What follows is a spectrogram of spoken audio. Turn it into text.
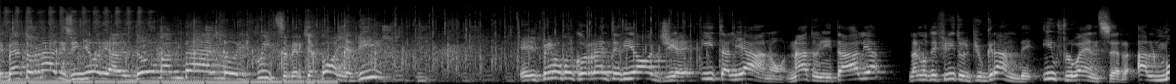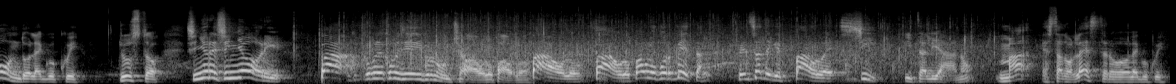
E bentornati signori al domandello, il quiz per chi ha voglia di... E il primo concorrente di oggi è italiano, nato in Italia, l'hanno definito il più grande influencer al mondo, leggo qui, giusto? Signore e signori, Pa- come, come si pronuncia? Paolo, Paolo. Paolo, Paolo, Paolo Corbetta. Pensate che Paolo è sì italiano, ma è stato all'estero, leggo qui.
